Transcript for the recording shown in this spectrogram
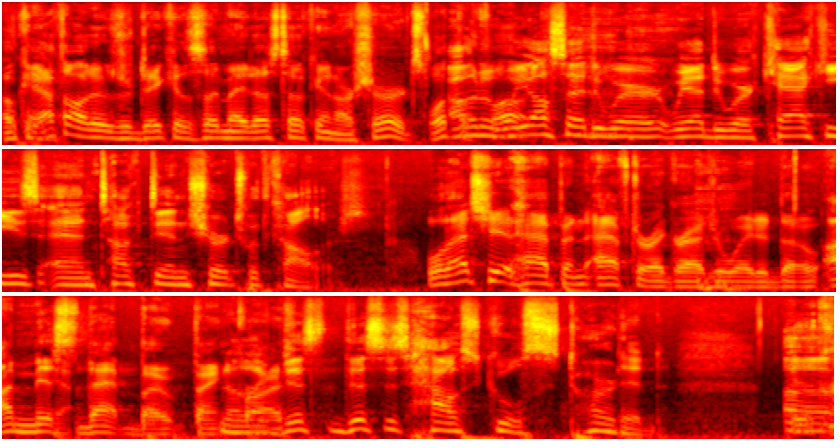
Okay, I thought it was ridiculous they made us tuck in our shirts. What the Oh no, fuck? we also had to wear we had to wear khakis and tucked in shirts with collars. well, that shit happened after I graduated, though. I missed that boat. Thank No, Christ. like this this is how school started. Uh,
